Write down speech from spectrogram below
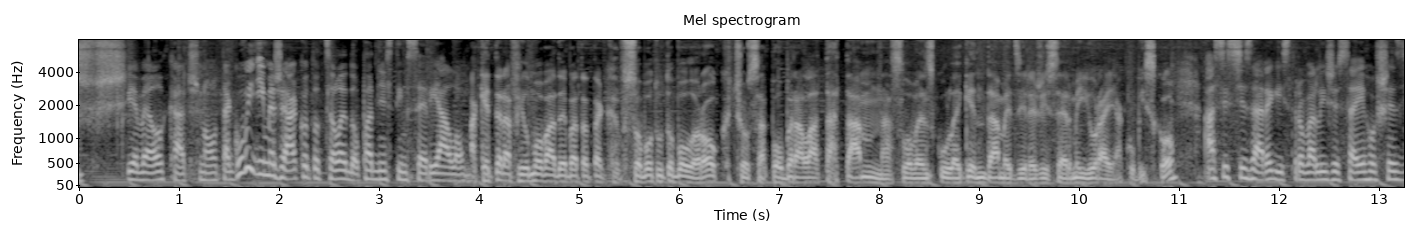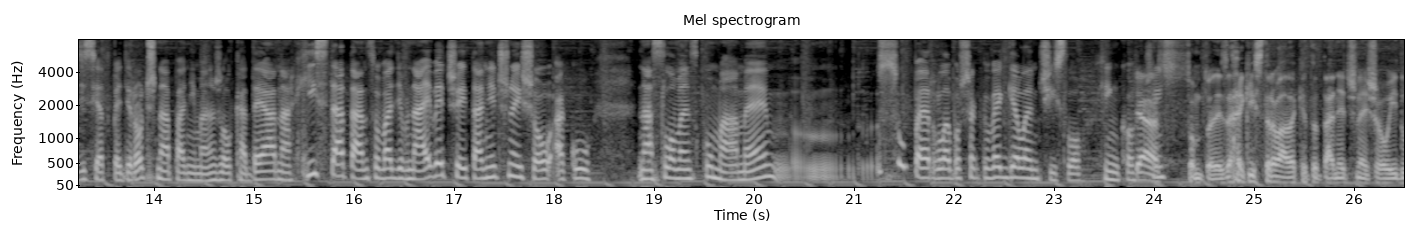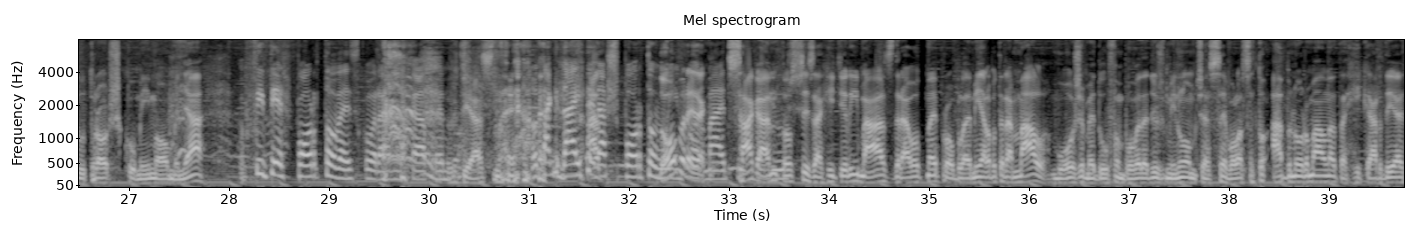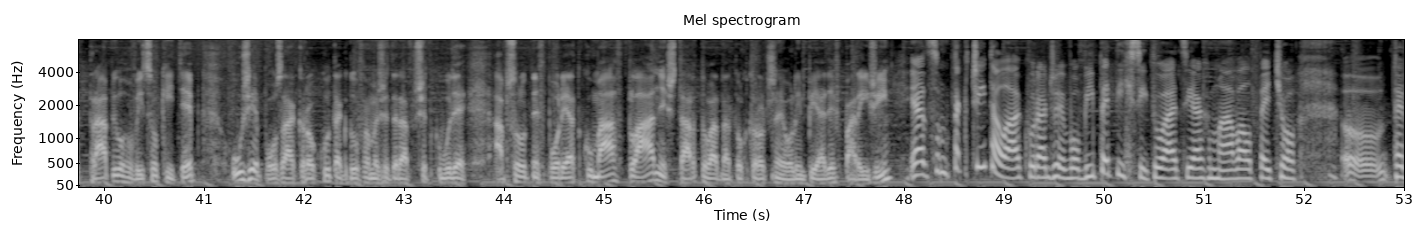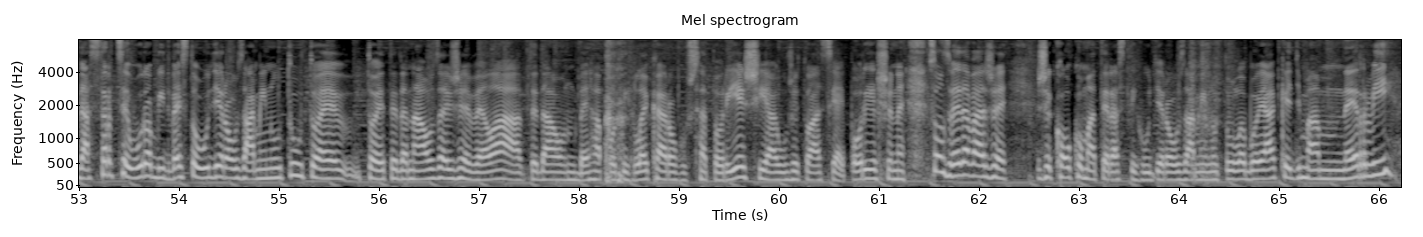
je veľkač, no. Tak uvidíme, že ako to celé dopadne s tým seriálom. A keď teda filmová debata, tak v sobotu to bol rok, čo sa pobrala tá tam na Slovensku legenda medzi režisérmi Juraj Jakubisko. Asi ste zaregistrovali, že sa jeho 65-ročná pani manželka Deana chystá tancovať v najväčšej tanečnej show, akú na Slovensku máme. Mm, Super, lebo však vek je len číslo, Chinko. Ja či? som to nezaregistroval, ale keď to tanečné show idú trošku mimo mňa. Ty tie športové skôr, áno, chápem. Jasné. No tak daj teda športovú Dobre, informáciu. Sagan, keď to ste zachytili, má zdravotné problémy, alebo teda mal, môžeme dúfam povedať už v minulom čase. Volá sa to abnormálna tachykardia, trápil ho vysoký tep, už je po zákroku, tak dúfame, že teda všetko bude absolútne v poriadku. Má v pláne štartovať na tohto ročnej olympiáde v Paríži. Ja som tak čítala akurát, že vo vypetých situáciách mával Peťo uh, teda srdce urobí 200 úderov za minútu, to je, to je teda naozaj že veľa a teda on beha po tých lekároch, už sa to rieši a už je to asi aj poriešené. Som zvedavá, že, že koľko má teraz tých úderov za minútu, lebo ja keď mám nervy...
